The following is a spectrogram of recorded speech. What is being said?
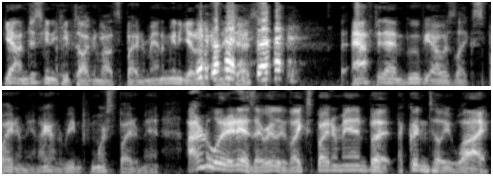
yeah, I'm just gonna keep talking about Spider-Man. I'm gonna get Yeah, off go my ahead, chest. After that movie, I was like, Spider-Man. I gotta read more Spider-Man. I don't know what it is. I really like Spider-Man, but I couldn't tell you why.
